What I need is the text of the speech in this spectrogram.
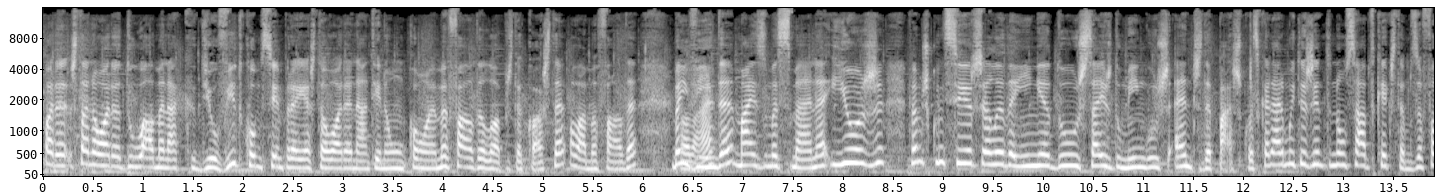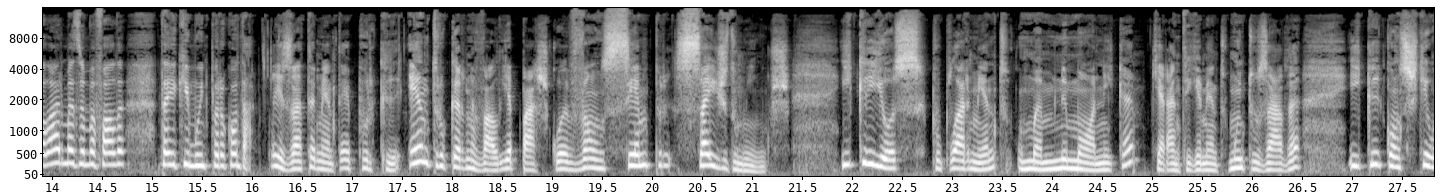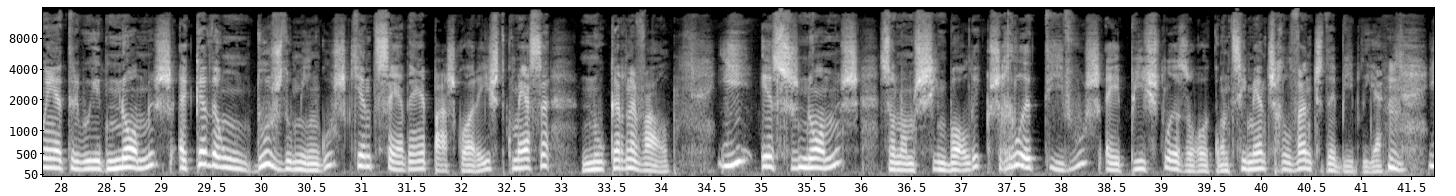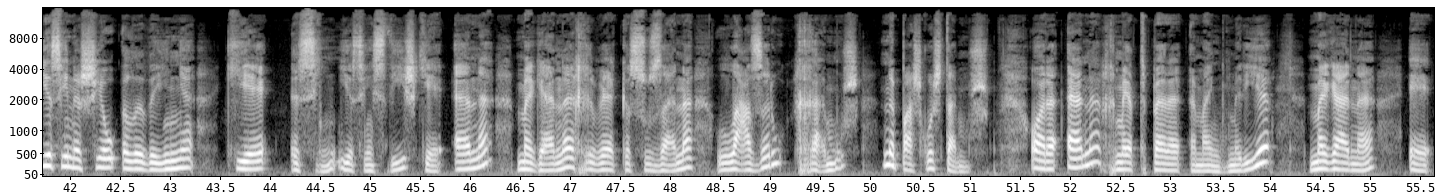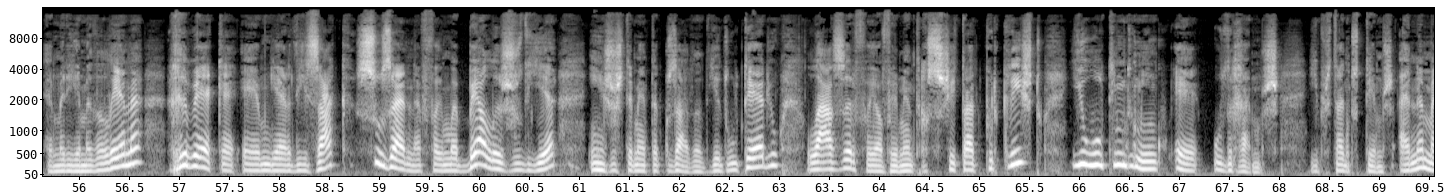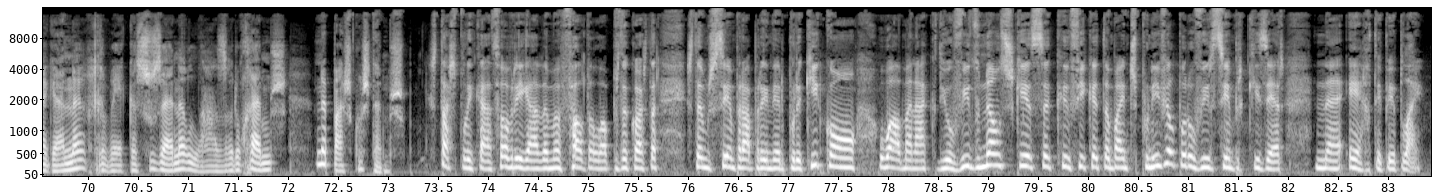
Ora, está na hora do Almanac de Ouvido, como sempre a esta hora na Antena 1 com a Mafalda Lopes da Costa. Olá, Mafalda. Bem-vinda, mais uma semana. E hoje vamos conhecer a ladainha dos seis domingos antes da Páscoa. Se calhar muita gente não sabe de que é que estamos a falar, mas a Mafalda tem aqui muito para contar. Exatamente, é porque entre o Carnaval e a Páscoa vão sempre seis domingos. E criou-se popularmente uma mnemónica, que era antigamente muito usada, e que consistiu em atribuir nomes a cada um dos domingos que antecedem a Páscoa. Ora, isto começa no Carnaval. E esses nomes são nomes simbólicos relativos a epístolas ou acontecimentos relevantes da Bíblia. Hum. E assim nasceu a ladainha, que é assim, e assim se diz, que é Ana, Magana, Rebeca, Susana, Lázaro, Ramos, na Páscoa estamos. Ora, Ana remete para a mãe de Maria, Magana é a Maria Madalena, Rebeca é a mulher de Isaac, Susana foi uma bela judia, injustamente acusada de adultério, Lázaro foi obviamente ressuscitado por Cristo e o último domingo é o de Ramos. E portanto temos Ana, Magana, Rebeca, Susana, Lázaro, Ramos. Na Páscoa estamos. Está explicado. Obrigada, Mafalda Lopes da Costa. Estamos sempre a aprender por aqui com o Almanac de Ouvido. Não se esqueça que fica também disponível para ouvir sempre que quiser na RTP Play.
